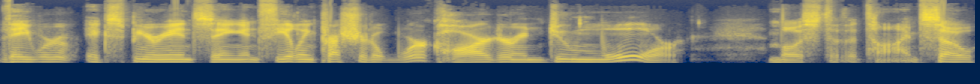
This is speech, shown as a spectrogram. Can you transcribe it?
they were experiencing and feeling pressure to work harder and do more most of the time. So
